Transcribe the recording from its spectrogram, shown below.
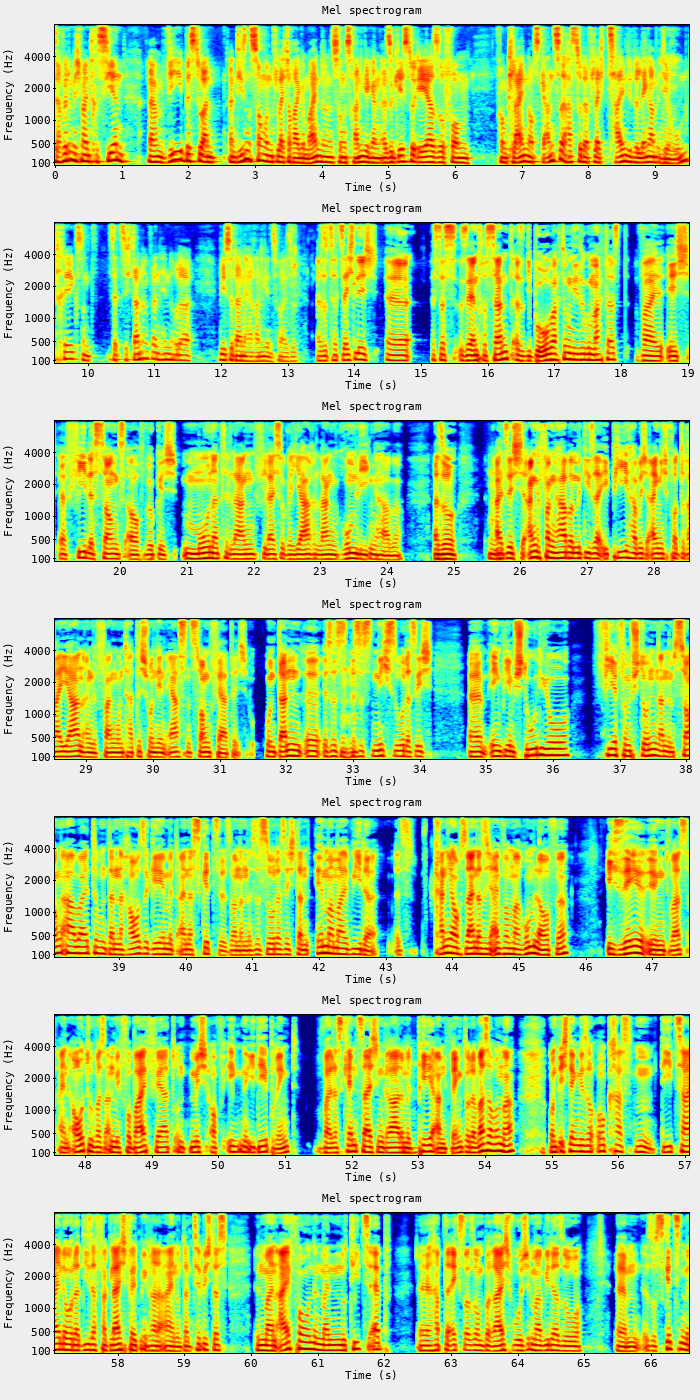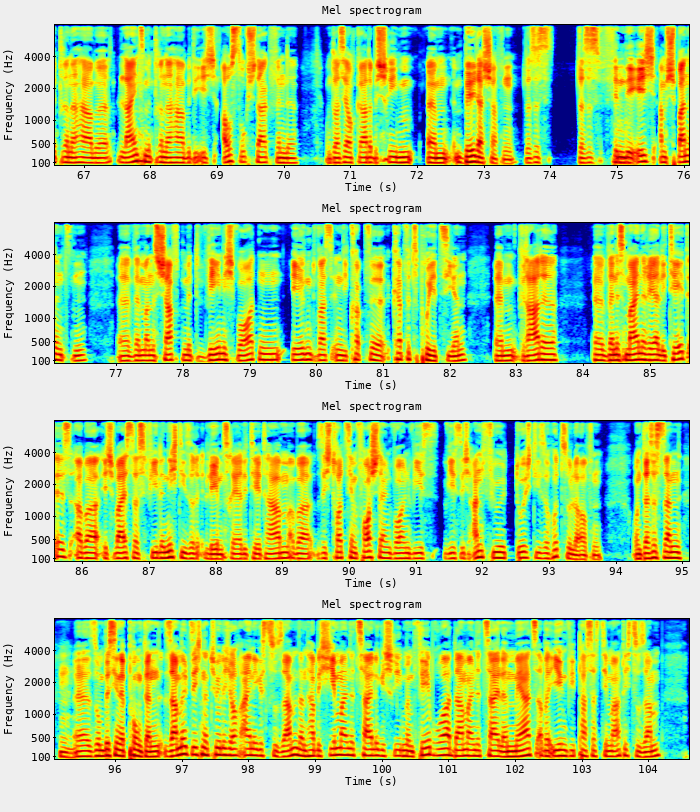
da würde mich mal interessieren, ähm, wie bist du an, an diesen Song und vielleicht auch allgemein deine Songs rangegangen? Also gehst du eher so vom, vom Kleinen aufs Ganze? Hast du da vielleicht Zeilen, die du länger mit mhm. dir rumträgst und setzt dich dann irgendwann hin? Oder wie ist so deine Herangehensweise? Also tatsächlich äh, ist das sehr interessant, also die Beobachtung, die du gemacht hast, weil ich äh, viele Songs auch wirklich monatelang, vielleicht sogar jahrelang rumliegen habe. Also hm. als ich angefangen habe mit dieser EP, habe ich eigentlich vor drei Jahren angefangen und hatte schon den ersten Song fertig. Und dann äh, ist es mhm. ist es nicht so, dass ich äh, irgendwie im Studio vier, fünf Stunden an einem Song arbeite und dann nach Hause gehe mit einer Skizze, sondern es ist so, dass ich dann immer mal wieder es kann ja auch sein, dass ich einfach mal rumlaufe. Ich sehe irgendwas, ein Auto, was an mir vorbeifährt und mich auf irgendeine Idee bringt, weil das Kennzeichen gerade mhm. mit P anfängt oder was auch immer. Und ich denke mir so, oh krass, hm, die Zeile oder dieser Vergleich fällt mir gerade ein. Und dann tippe ich das in mein iPhone, in meine Notiz-App, äh, habe da extra so einen Bereich, wo ich immer wieder so ähm, so Skizzen mit drinne habe, Lines mit drinne habe, die ich ausdrucksstark finde. Und du hast ja auch gerade beschrieben, ähm, Bilder schaffen. Das ist, das ist, finde mhm. ich, am spannendsten, äh, wenn man es schafft, mit wenig Worten irgendwas in die Köpfe, Köpfe zu projizieren. Ähm, gerade äh, wenn es meine Realität ist, aber ich weiß, dass viele nicht diese Lebensrealität haben, aber sich trotzdem vorstellen wollen, wie es, wie es sich anfühlt, durch diese Hut zu laufen. Und das ist dann hm. äh, so ein bisschen der Punkt. Dann sammelt sich natürlich auch einiges zusammen. Dann habe ich hier mal eine Zeile geschrieben im Februar, da mal eine Zeile im März, aber irgendwie passt das thematisch zusammen.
